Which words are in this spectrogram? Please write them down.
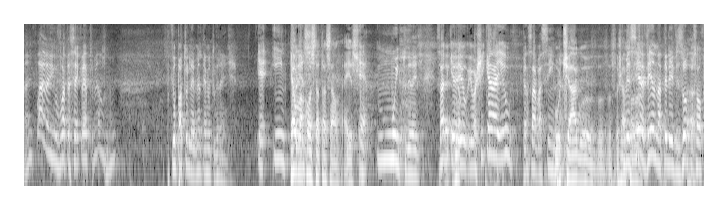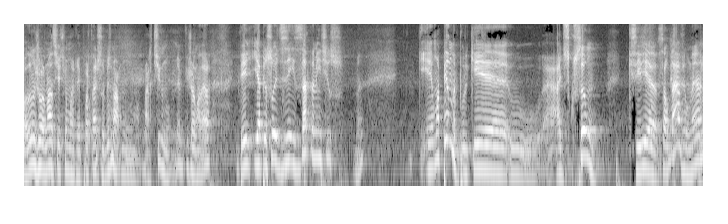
Né? Claro, e o voto é secreto mesmo, né? porque o patrulhamento é muito grande. É, É uma constatação, é isso? É, muito grande. Sabe que Não. eu, eu achei que era eu, pensava assim. O né? Tiago já Comecei falou. a ver na televisão o pessoal falando, no jornal você tinha uma reportagem sobre isso, uma- um, um artigo, não lembro que jornal era, e a pessoa dizia exatamente isso. Né? Que é uma pena, porque o- a, discussão, que seria saudável, né,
